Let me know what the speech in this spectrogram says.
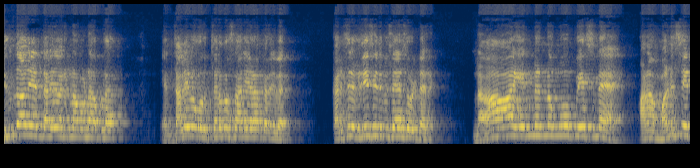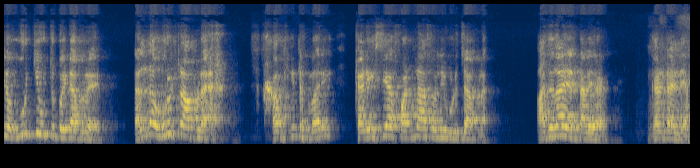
இருந்தாலும் என் தலைவர் என்ன பண்ணாப்ல என் தலைவர் ஒரு திறமசாலியான தலைவர். கடைசியில் விஜய் சேதுபதி சார் சொல்லிட்டாரு. நான் என்னென்னமோ பேசினேன் ஆனா மனுஷன் என்ன உருட்டி விட்டு போயிட்டாப்புல. நல்லா உருட்டுறாப்புல அப்படின்ற மாதிரி கடைசியா ஃபன்னா சொல்லி முடிச்சாப்புல. அதுதான் என் தலைவர். கரெக்டா இல்லையா?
